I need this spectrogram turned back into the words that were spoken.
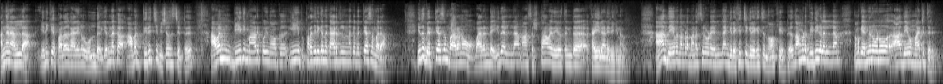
അങ്ങനെയല്ല എനിക്ക് പല കാര്യങ്ങളും ഉണ്ട് എന്നൊക്കെ അവൻ തിരിച്ച് വിശ്വസിച്ചിട്ട് അവൻ രീതി മാറിപ്പോയി നോക്ക്. ഈ പറഞ്ഞിരിക്കുന്ന കാര്യത്തിൽ നിന്നൊക്കെ വ്യത്യാസം വരാം. ഇത് വ്യത്യാസം വരണോ? വരണ്ടേ? ഇതെല്ലാം ആ സൃഷ്ടാവ ദൈവത്തിന്റെ കയ്യിലാണ് ഇരിക്കുന്നത്. ആ ദൈവം നമ്മുടെ മനസ്സിലൂടെ എല്ലാം ഗ്രഹിച്ച് ഗ്രഹിച്ച് നോക്കിയിട്ട് നമ്മുടെ വിധികളെല്ലാം നമുക്ക് എങ്ങനെയാണോ ആ ദൈവം മാറ്റിത്തരും.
